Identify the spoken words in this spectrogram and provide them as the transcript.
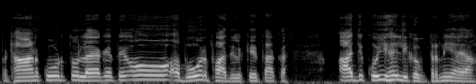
ਪਠਾਨਕੋਟ ਤੋਂ ਲੈ ਕੇ ਤੇ ਉਹ ਅਬੋਰ ਫਾਜ਼ਿਲਕੇ ਤੱਕ ਅੱਜ ਕੋਈ ਹੈਲੀਕਾਪਟਰ ਨਹੀਂ ਆਇਆ।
